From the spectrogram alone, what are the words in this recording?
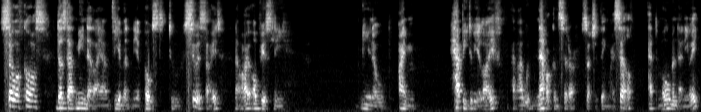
So of course, does that mean that I am vehemently opposed to suicide? Now I obviously, you know, I'm happy to be alive and I would never consider such a thing myself, at the moment anyway,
